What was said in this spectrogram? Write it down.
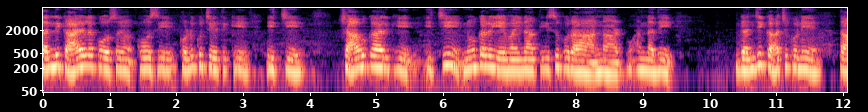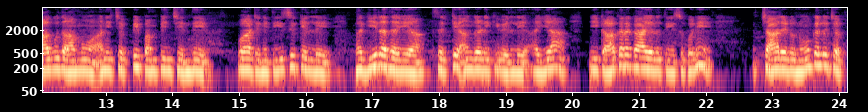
తల్లి కాయల కోసం కోసి కొడుకు చేతికి ఇచ్చి షావుకారికి ఇచ్చి నూకలు ఏమైనా తీసుకురా అన్నాడు అన్నది. గంజి కాచుకుని తాగుదాము అని చెప్పి పంపించింది. వాటిని తీసుకెళ్ళి భగీరథయ్య శెట్టి అంగడికి వెళ్ళి అయ్యా ఈ కాకరకాయలు తీసుకొని చారెడు నూకలు చెప్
